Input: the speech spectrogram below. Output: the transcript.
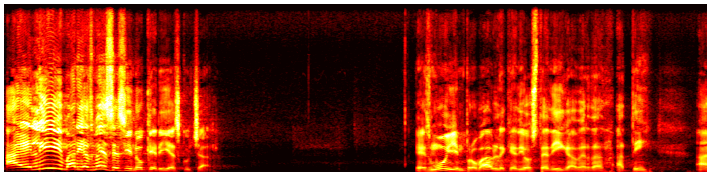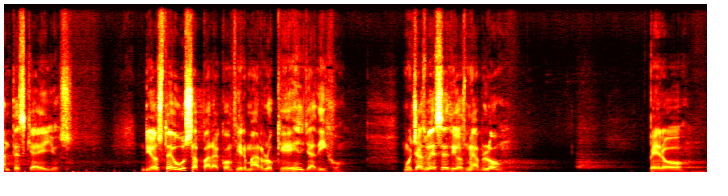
A Elí varias veces y no quería escuchar. Es muy improbable que Dios te diga, ¿verdad?, a ti antes que a ellos. Dios te usa para confirmar lo que Él ya dijo. Muchas veces Dios me habló, pero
